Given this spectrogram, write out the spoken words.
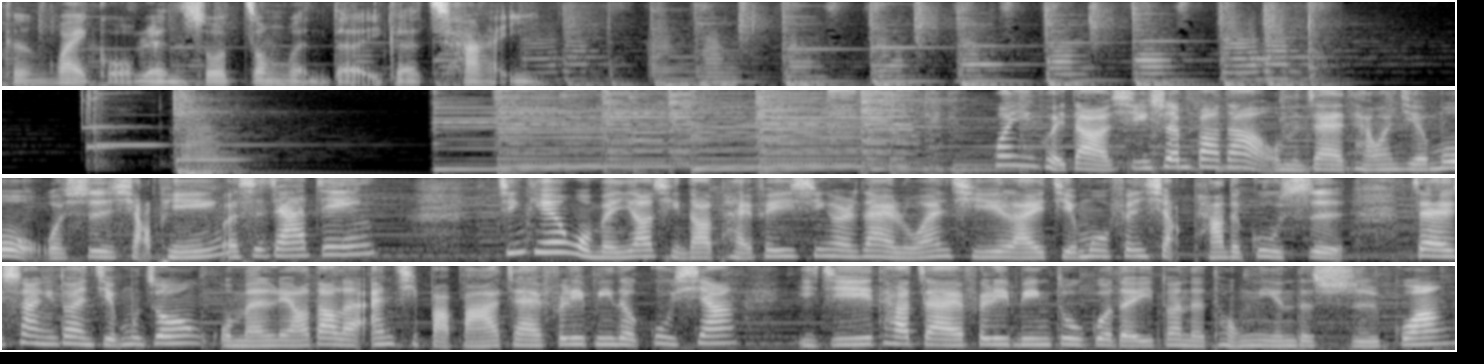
跟外国人说中文的一个差异。欢迎回到新生报道，我们在台湾节目，我是小平，我是嘉晶。今天我们邀请到台菲新二代卢安琪来节目分享她的故事。在上一段节目中，我们聊到了安琪爸爸在菲律宾的故乡，以及他在菲律宾度过的一段的童年的时光。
